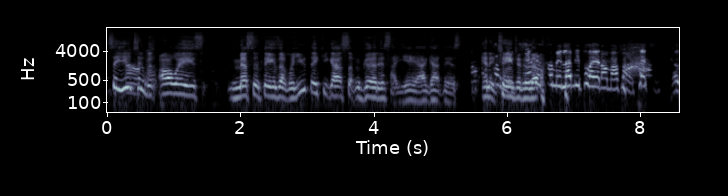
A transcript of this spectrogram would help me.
See, oh, YouTube oh, okay. is always messing things up. When you think you got something good, it's like, yeah, I got this, and it changes it up. for me. Let me play it on my phone. Text. Uh,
